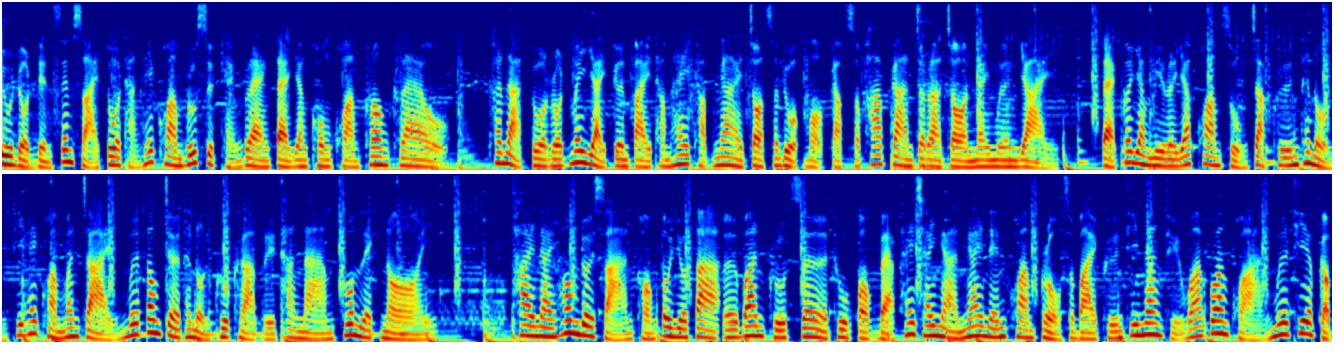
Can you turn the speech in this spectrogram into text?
ดูโดดเด่นเส้นสายตัวถังให้ความรู้สึกแข็งแรงแต่ยังคงความคล่องแคล่ว ขนาดตัวรถไม่ใหญ่เกินไปทำให้ขับง่ายจอดสะดวกเหมาะกับสภาพการจราจรในเมืองใหญ่ แต่ก็ยังมีระยะความสูงจากพื้นถนนที่ให้ความมั่นใจ เมื่อต้องเจอถนนครุขระหรือทางน้ำท่วมเล็กน้อยภายในห้องโดยสารของ Toyota Urban Cruiser ถูกออกแบบให้ใช้งานง่ายเน้นความโปร่งสบายพื้นที่นั่งถือว่ากว้างขวางเมื่อเทียบกับ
